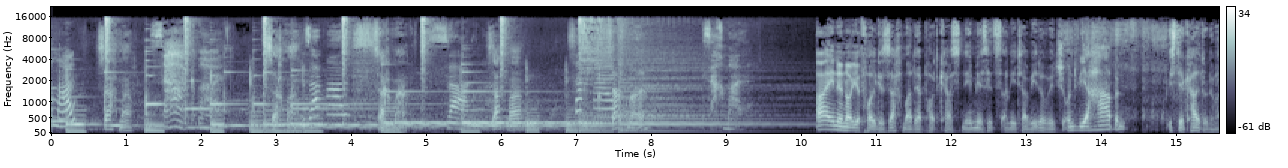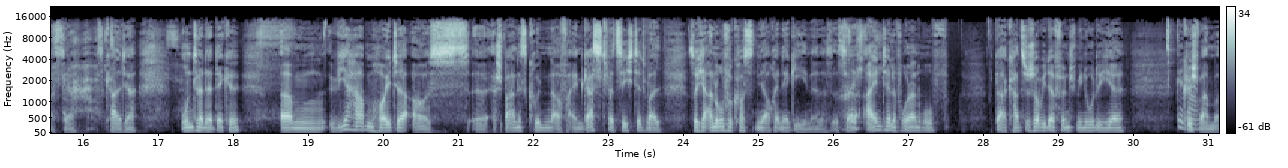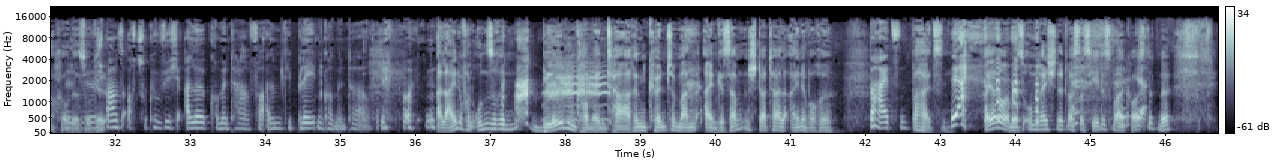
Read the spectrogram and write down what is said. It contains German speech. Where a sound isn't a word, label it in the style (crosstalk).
Sag mal. Sag mal. Sag mal. Sag mal. Sag mal. Sag mal. Sag. Sag mal. Sag mal. Sag mal. Sag mal. Eine neue Folge Sag mal, der Podcast. Neben mir sitzt Anita Vedovic und wir haben. Ist dir kalt oder was? Ja, ist kalt, ja. Unter der Decke. Ähm, wir haben heute aus äh, Ersparnisgründen auf einen Gast verzichtet, weil solche Anrufe kosten ja auch Energie. Ne? Das ist ja Richtig. ein Telefonanruf. Da kannst du schon wieder fünf Minuten hier Genau. Küche machen oder wir, so. Wir gell? sparen uns auch zukünftig alle Kommentare, vor allem die bläden Kommentare von den (laughs) Leuten. Alleine von unseren blöden Kommentaren könnte man einen gesamten Stadtteil eine Woche Beheizen. beheizen. Ja. Ah ja, doch, wenn man es umrechnet, was das jedes Mal kostet, ne?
